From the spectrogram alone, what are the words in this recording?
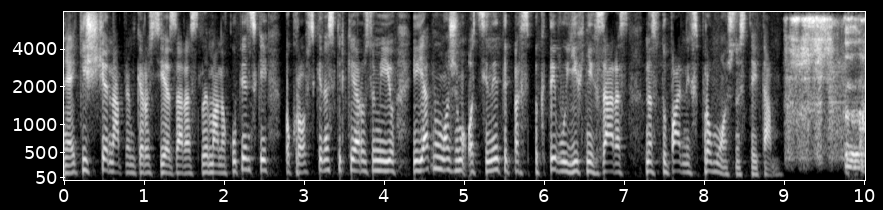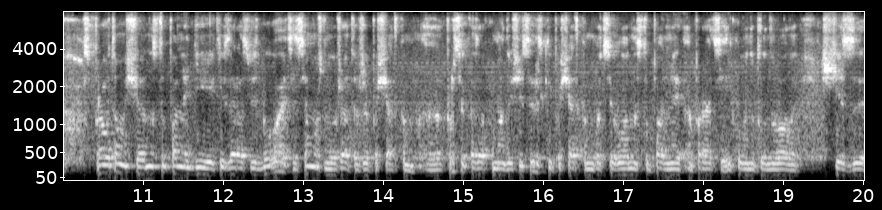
Які ще напрямки Росія зараз Лимано-Куп'янський, Покровський, наскільки я розумію, і як ми можемо оцінити перспективу їхніх зараз наступальних спроможностей там? Е, Справа в тому, що наступальні дії, які зараз відбуваються, це можна вважати вже початком, Про просто казав командуючий Сирський, початком оцього наступальної операції, яку вони планували ще з е,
